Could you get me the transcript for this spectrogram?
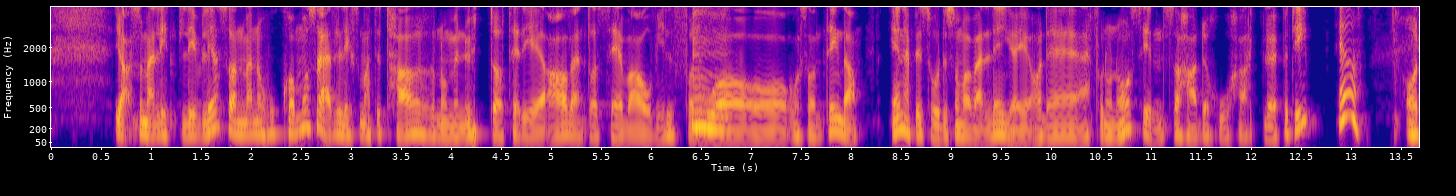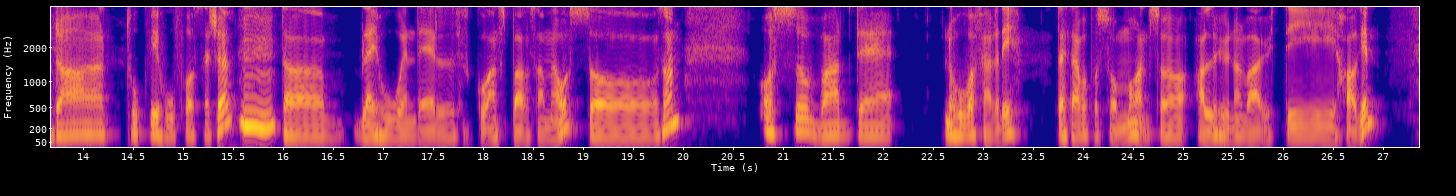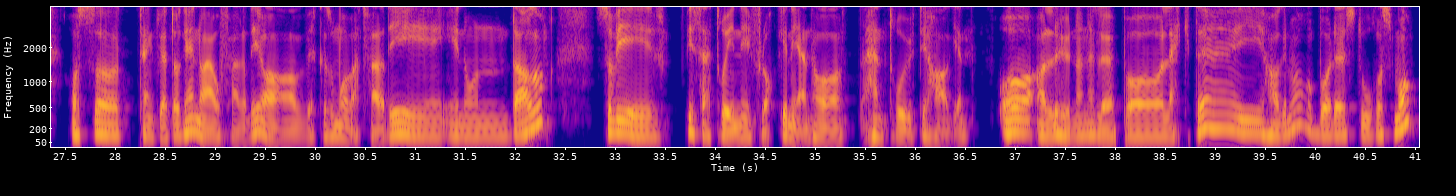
ja, som er litt livlige og sånn, men når hun kommer, så er det liksom at det tar noen minutter til de avventer og ser hva hun vil for noe, Mm. og, og, og sånne ting, da. En episode som var veldig gøy, og det er for noen år siden, så hadde hun hatt løpetid, ja. og da tok vi hun for seg sjøl. Mm. Da ble hun en del gående bare sammen med oss og, og sånn. Og så var det, når hun var ferdig, dette var på sommeren, så alle hundene var ute i hagen. Og så tenkte vi at ok, nå er hun ferdig, og virker som hun har vært ferdig i, i noen dager. Så vi, vi setter henne inn i flokken igjen og henter henne ut i hagen. Og alle hundene løp og lekte i hagen vår, både store og små.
